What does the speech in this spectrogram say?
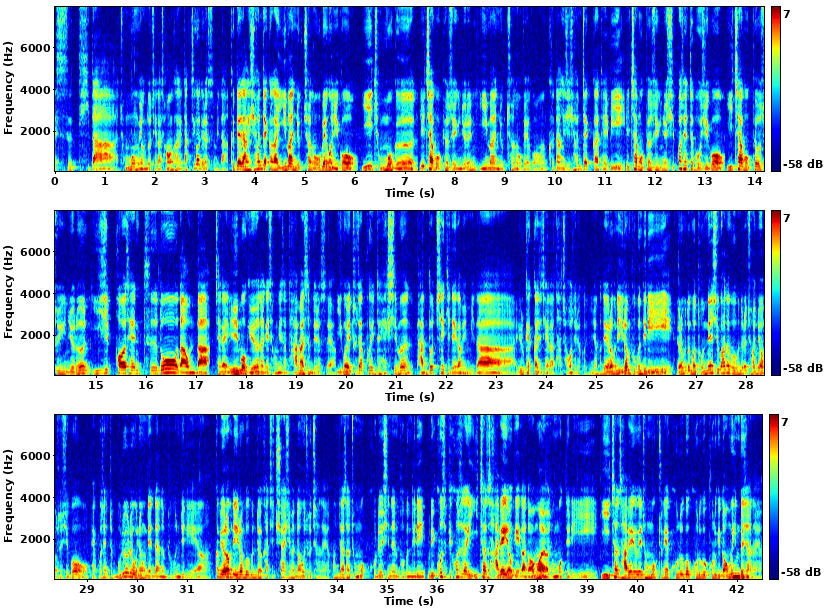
GST다. 종목 명도 제가 정확하게 딱 찍어드렸습니다. 그때 당시 현재가가 26,500원이고 이 종목은 1차 목표 수익률은 26,500원. 그 당시 현재가 대비 1차 목표 수익률 10% 보시고 2차 목표 수익률은 20%도 나온다. 제가 일목요연하게 정리해서 다 말씀드렸어요. 이거의 투자 포인트 핵심은 반도체 기대감입니다. 이렇게까지 제가 다 적어드렸거든요. 근데 여러분들 이런 부분들이 여러분들 뭐 돈 내시고 하는 부분들은 전혀 없으시고 100% 무료로 운영된다는 부분들이에요. 그럼 여러분들 이런 부분들 같이 취하시면 너무 좋잖아요. 혼자서 종목 고르시는 부분들이 우리 코스피 코스닥이 2,400여 개가 넘어요 종목들이. 이 2,400여 개 종목 중에 고르고 고르고 고르기 너무 힘들잖아요.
